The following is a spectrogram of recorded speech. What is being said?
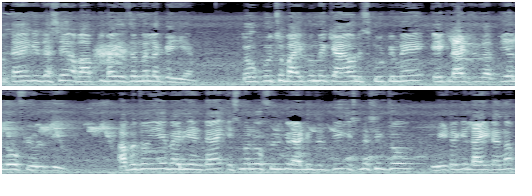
होता है कि जैसे अब आपकी बाइक रिज़र्व में लग गई है तो कुछ बाइकों में क्या है, और स्कूटी में एक लाइट चल जाती है लो फ्यूल की। अब जो ये वेरिएंट है, इसमें लो फ्यूल की लाइटिंग चलती है। इसमें सिर्फ़ जो मीटर की लाइट है ना,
